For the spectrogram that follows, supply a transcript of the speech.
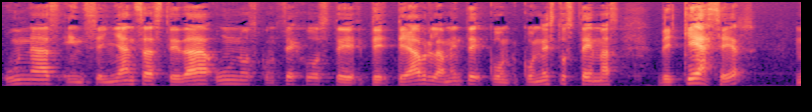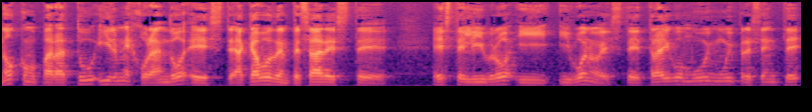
unas enseñanzas, te da unos consejos, te, te, abre la mente con, con estos temas de qué hacer, ¿no? Como para tú ir mejorando. Este, acabo de empezar este, este libro y, bueno, este, traigo muy, muy presente,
